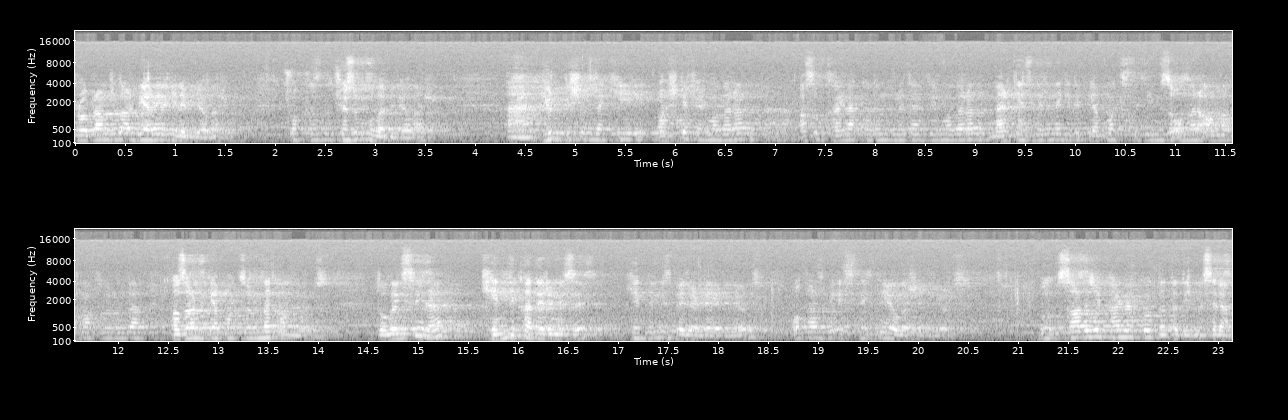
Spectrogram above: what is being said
programcılar bir araya gelebiliyorlar. Çok hızlı çözüm bulabiliyorlar. Ee, yurt dışındaki başka firmaların, e, asıl kaynak kodunu üreten firmaların merkezlerine gidip yapmak istediğimizi onlara anlatmak zorunda, pazarlık yapmak zorunda kalmıyoruz. Dolayısıyla kendi kaderimizi kendimiz belirleyebiliyoruz. O tarz bir esnekliğe ulaşabiliyoruz. Bu sadece kaynak kodda da değil. Mesela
